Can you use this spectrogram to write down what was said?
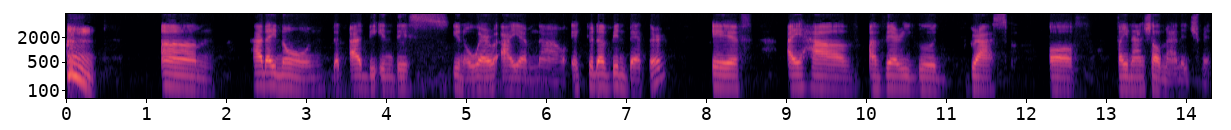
um, had I known that I'd be in this, you know, where I am now, it could have been better if I have a very good grasp of financial management.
